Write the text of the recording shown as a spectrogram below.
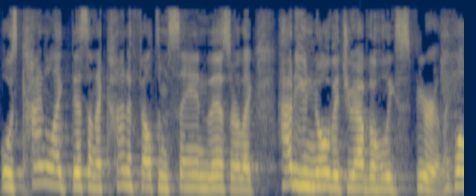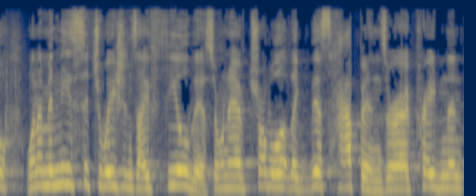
well, it was kind of like this, and I kind of felt him saying this, or like, how do you know that you have the Holy Spirit? Like, well, when I'm in these situations, I feel this, or when I have trouble, like this happens, or I prayed and then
